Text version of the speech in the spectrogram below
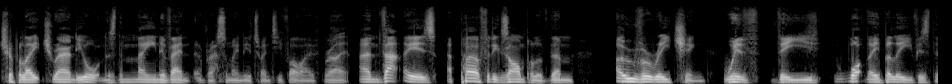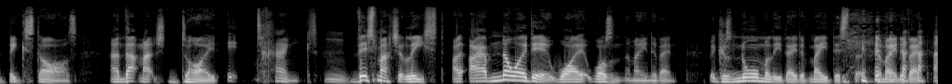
Triple H Randy Orton as the main event of WrestleMania 25, Right. and that is a perfect example of them overreaching with the what they believe is the big stars. And that match died. It tanked. Hmm. This match, at least, I, I have no idea why it wasn't the main event because normally they'd have made this the, the main event.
